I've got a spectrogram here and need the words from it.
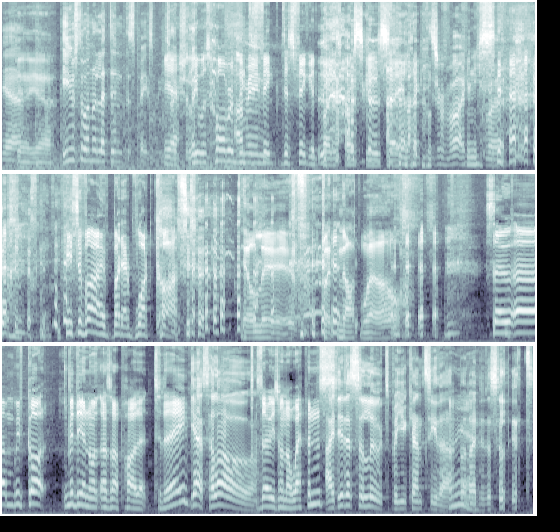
Yeah. Yeah, yeah. He was the one who let in the space beast. Yeah, actually. he was horribly I mean- disfig- disfigured by the space bees. I was gonna say like he survived. And but- he survived, but at what cost? He'll live, but not well. so um, we've got Rythian as our pilot today. Yes. Hello. Zoe's on our weapons. I did a salute, but you can't see that. Oh, But. I did a salute.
